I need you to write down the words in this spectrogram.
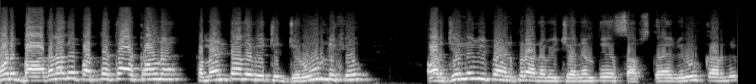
ਹੁਣ ਬਾਦਲਾਂ ਦੇ ਪੱਤਰਕਾਰ ਕੌਣ ਹੈ? ਕਮੈਂਟਾਂ ਦੇ ਵਿੱਚ ਜਰੂਰ ਲਿਖਿਓ। ਔਰ ਜਿੰਨੇ ਵੀ ਭੈਣ ਭਰਾ ਨਵੇਂ ਚੈਨਲ ਤੇ ਸਬਸਕ੍ਰਾਈਬ ਜਰੂਰ ਕਰ ਲਿਓ।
